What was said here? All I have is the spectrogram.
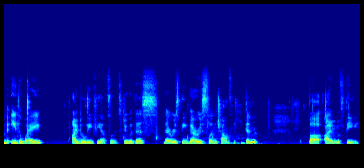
But either way, I believe he had something to do with this. There is the very slim chance that he didn't, but I'm of the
